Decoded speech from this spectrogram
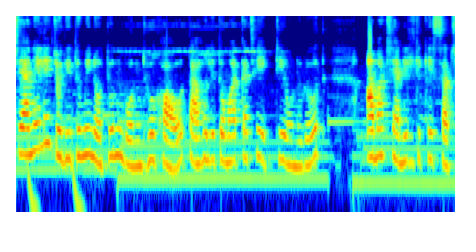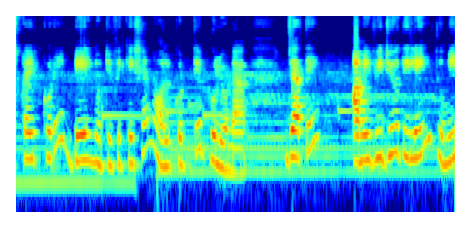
চ্যানেলে যদি তুমি নতুন বন্ধু হও তাহলে তোমার কাছে একটি অনুরোধ। আমার চ্যানেলটিকে সাবস্ক্রাইব করে বেল নোটিফিকেশন অল করতে ভুলো না, যাতে আমি ভিডিও দিলেই তুমি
